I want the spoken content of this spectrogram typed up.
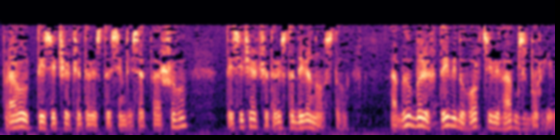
правил 1491-1490, аби вберегти від угорців і Габсбургів.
